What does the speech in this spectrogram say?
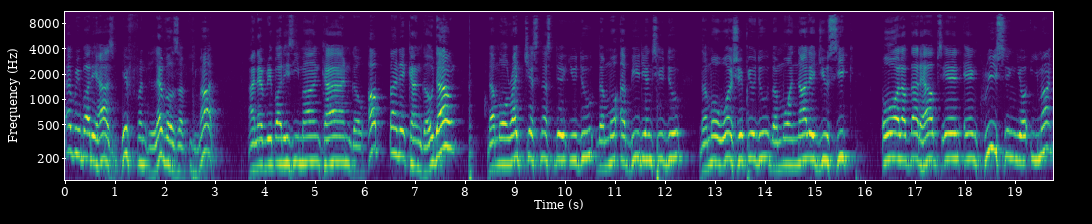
Everybody has different levels of Iman. And everybody's Iman can go up and it can go down. The more righteousness you do, the more obedience you do, the more worship you do, the more knowledge you seek, all of that helps in increasing your iman,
